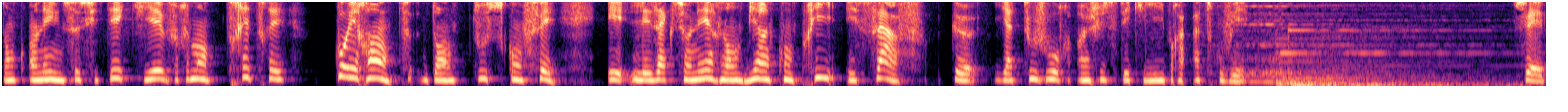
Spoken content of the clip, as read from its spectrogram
Donc, on est une société qui est vraiment très, très cohérente dans tout ce qu'on fait. Et les actionnaires l'ont bien compris et savent qu'il y a toujours un juste équilibre à trouver. C'est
